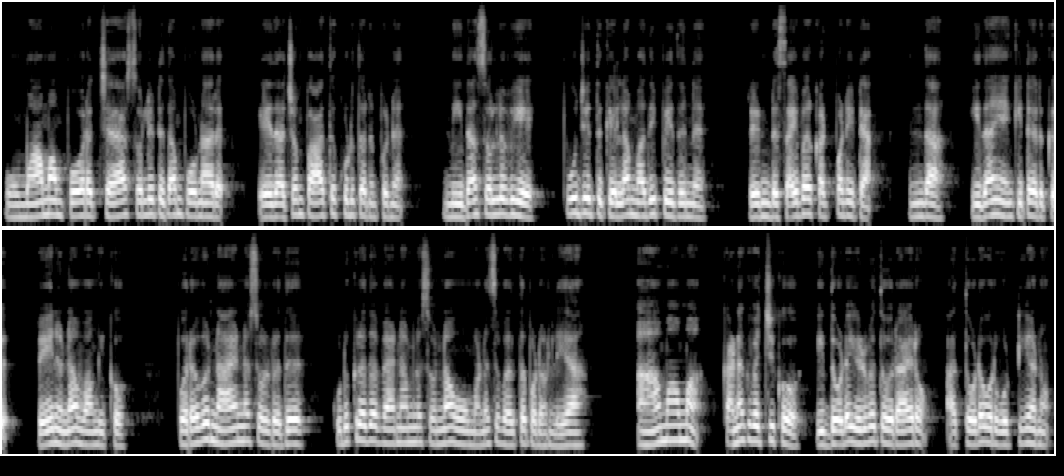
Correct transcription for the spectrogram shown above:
உன் மாமன் போறச்ச சொல்லிட்டு தான் போனாரு. ஏதாச்சும் பார்த்து கொடுத்து அனுப்புன்னு. நீ தான் சொல்லுவியே பூஜ்யத்துக்கு எல்லாம் மதிப்பு எதுன்னு. ரெண்டு சைபர் கட் பண்ணிட்டேன். இந்தா இதான் என்கிட்ட இருக்கு. வேணும்னா வாங்கிக்கோ. பிறவு நான் என்ன சொல்றது? கொடுக்கறத வேணாம்னு சொன்னா உன் மனசு வருத்தப்படும் இல்லையா? ஆமாமா. கணக்கு வச்சுக்கோ. இதோட எழுபத்தோராயிரம். அத்தோட ஒரு ஒட்டியானம்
